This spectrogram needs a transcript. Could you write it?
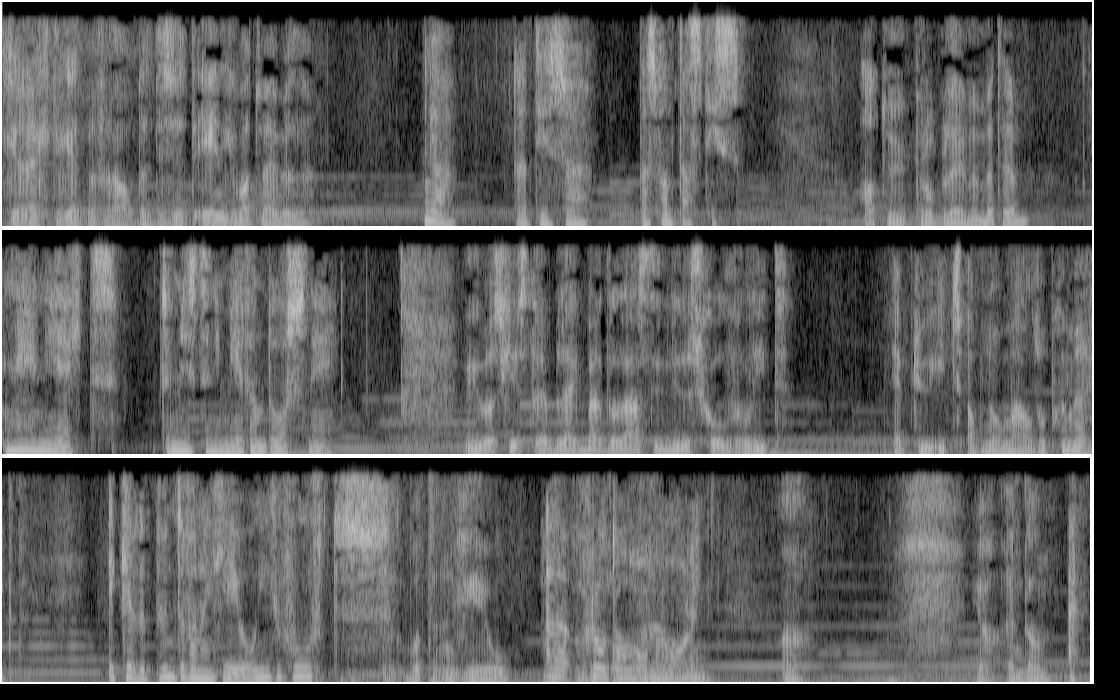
Gerechtigheid, mevrouw, dat is het enige wat wij willen. Ja, dat is, uh, dat is fantastisch. Had u problemen met hem? Nee, niet echt. Tenminste niet meer dan doorsnee. U was gisteren blijkbaar de laatste die de school verliet. Hebt u iets abnormaals opgemerkt? Ik heb de punten van een geo ingevoerd. Wat, een geo? Uh, grote overhoring. Ah. Ja, en dan?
